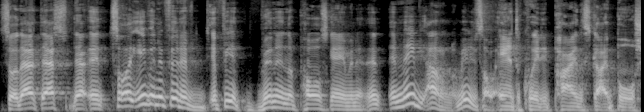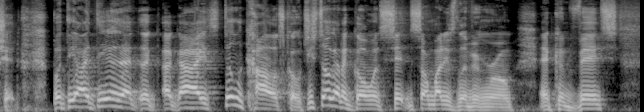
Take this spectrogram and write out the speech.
So that that's that. And so like even if it had, if he had been in the post game and, and and maybe I don't know, maybe it's all antiquated pie in the sky bullshit. But the idea that a, a guy is still a college coach, you still got to go and sit in somebody's living room and convince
